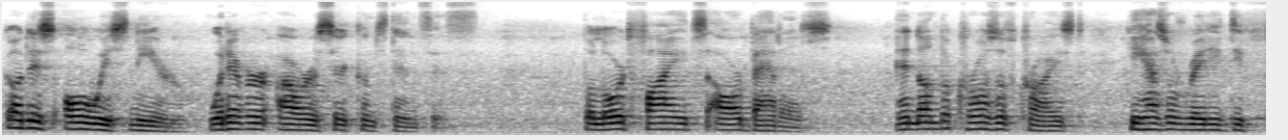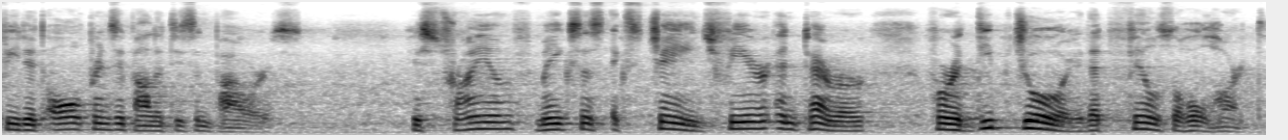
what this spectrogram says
God is always near, whatever our circumstances. The Lord fights our battles, and on the cross of Christ, He has already defeated all principalities and powers. His triumph makes us exchange fear and terror for a deep joy that fills the whole heart.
